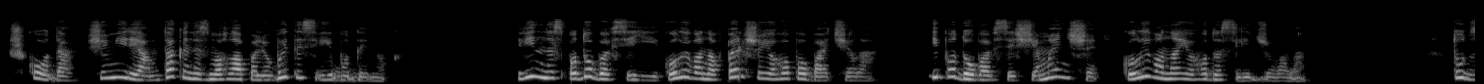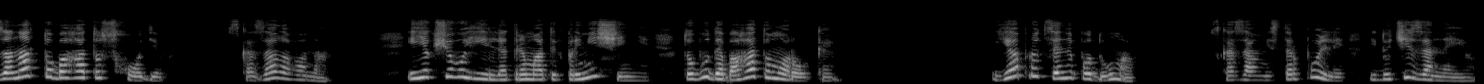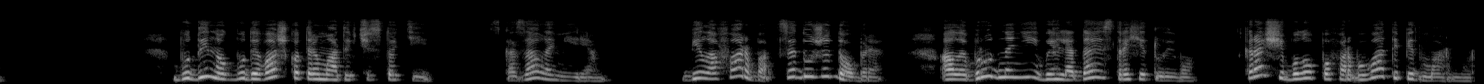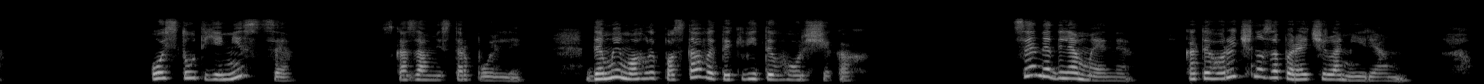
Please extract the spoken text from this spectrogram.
Шкода, що Міріам так і не змогла полюбити свій будинок. Він не сподобався їй, коли вона вперше його побачила, і подобався ще менше, коли вона його досліджувала. Тут занадто багато сходів, сказала вона, і якщо вугілля тримати в приміщенні, то буде багато мороки. Я про це не подумав, сказав містер Поллі, йдучи за нею. Будинок буде важко тримати в чистоті сказала Мірям. Біла фарба це дуже добре, але бруд на ній виглядає страхітливо. Краще було б пофарбувати під мармур. Ось тут є місце, сказав містер Поллі, де ми могли б поставити квіти в горщиках. Це не для мене, категорично заперечила Мірям.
